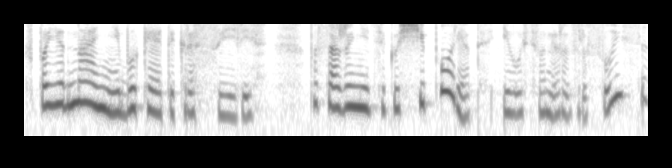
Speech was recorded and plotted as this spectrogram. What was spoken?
в поєднанні букети красиві. Посажені ці кущі поряд, і ось вони розрослися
